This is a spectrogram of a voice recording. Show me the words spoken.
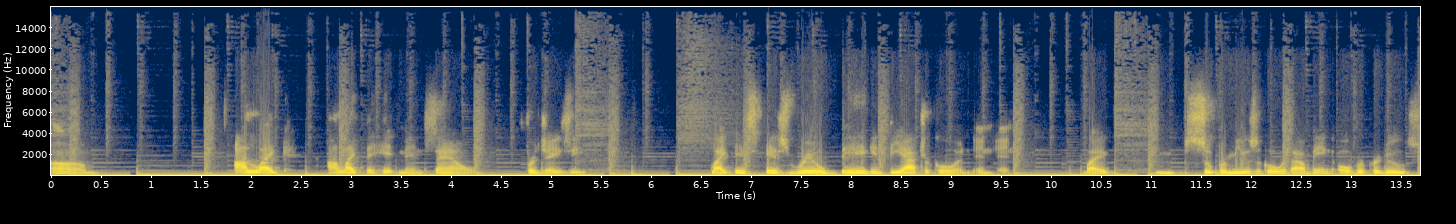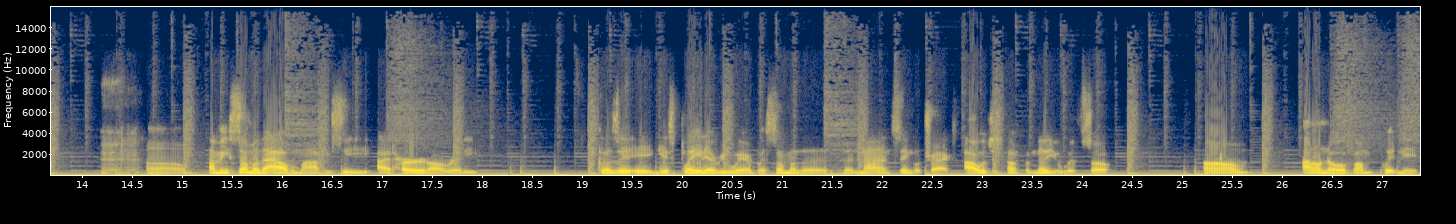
Um, I like I like the Hitman sound for Jay Z. Like it's it's real big and theatrical and, and, and like super musical without being overproduced. Mhm. Um, I mean, some of the album obviously I'd heard already because it, it gets played everywhere, but some of the the non single tracks I was just unfamiliar with. So, um, I don't know if I'm putting it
